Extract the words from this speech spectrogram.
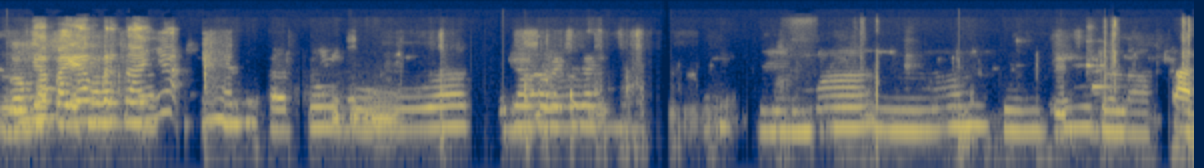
Siapa yang bertanya? Satu, dua, tiga, lima, enam, tujuh, delapan.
